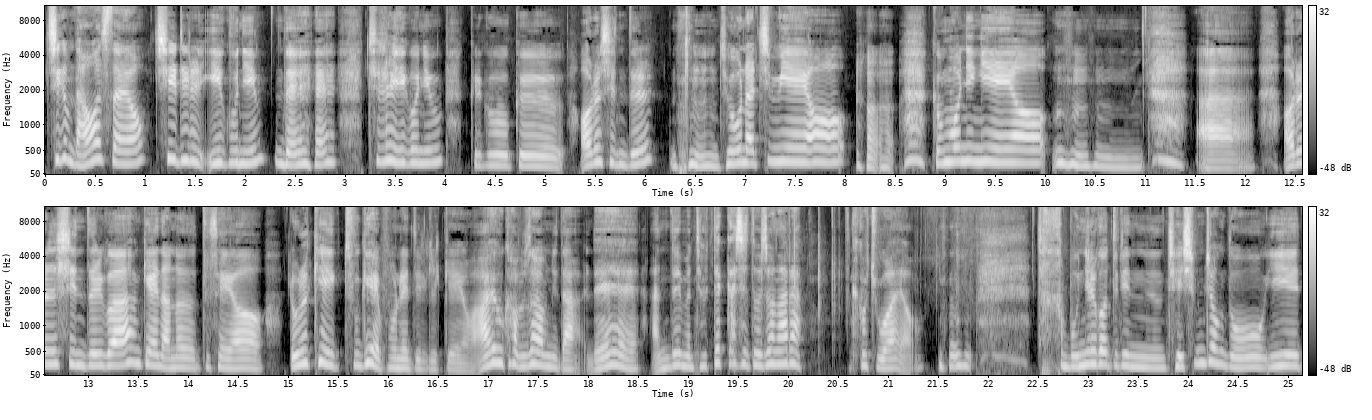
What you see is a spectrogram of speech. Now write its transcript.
지금 나왔어요. 7129님. 네. 7129님. 그리고 그 어르신들. 좋은 아침이에요. 굿모닝이에요. 아, 어르신들과 함께 나눠 드세요. 롤케이크 두 개 보내드릴게요. 아유, 감사합니다. 네. 안 되면 될 때까지 도전하라. 그거 좋아요. 다 못 읽어드리는 제 심정도 이해,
